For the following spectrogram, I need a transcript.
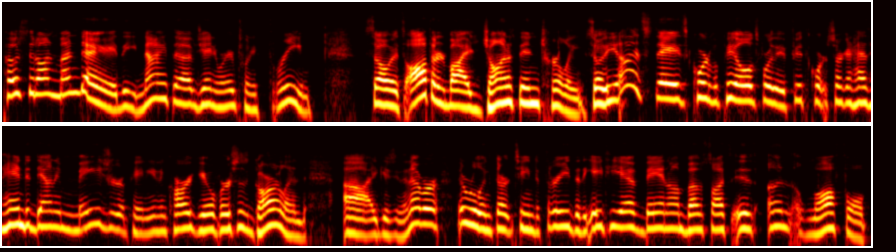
posted on monday the 9th of january of 23 so it's authored by Jonathan Turley. So the United States Court of Appeals for the Fifth Court Circuit has handed down a major opinion in Cargill versus Garland. Uh, it gives you the number. The ruling 13 to 3 that the ATF ban on bump stocks is unlawful.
